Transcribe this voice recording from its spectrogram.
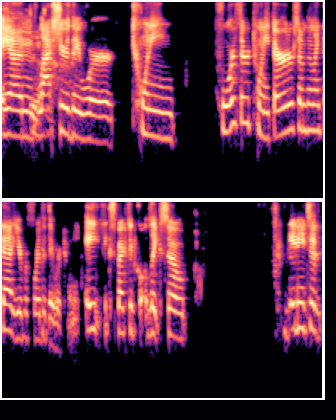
And yeah. last year they were 24th or 23rd or something like that. Year before that they were 28th expected goal. Like so they need to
